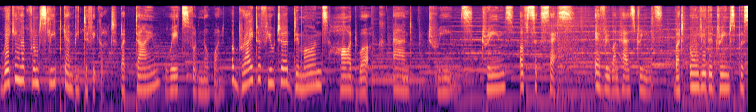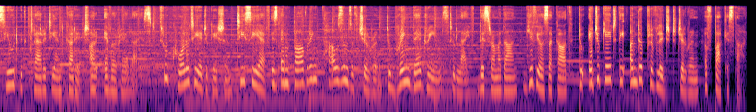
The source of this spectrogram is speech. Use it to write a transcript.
Waking up from sleep can be difficult, but time waits for no one. A brighter future demands hard work and dreams. Dreams of success. Everyone has dreams, but only the dreams pursued with clarity and courage are ever realized. Through quality education, TCF is empowering thousands of children to bring their dreams to life. This Ramadan, give your zakat to educate the underprivileged children of Pakistan.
